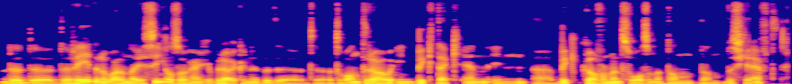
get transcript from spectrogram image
de, de, de redenen waarom dat je Signal zou gaan gebruiken, hè, de, de, de, het wantrouwen in big tech en in uh, big government, zoals hem het dan, dan beschrijft,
